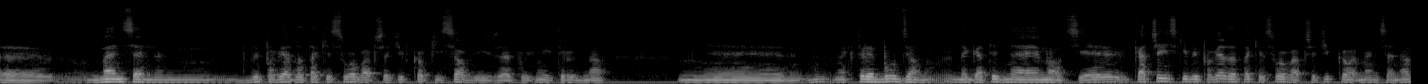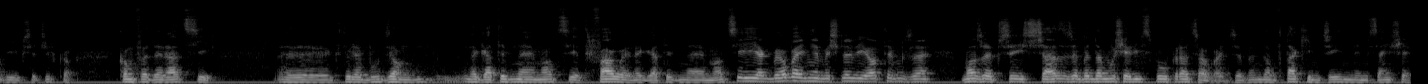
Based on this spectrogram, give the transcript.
e, Mencen mm, wypowiada takie słowa przeciwko PiSowi, że później trudno, mm, które budzą negatywne emocje. Kaczyński wypowiada takie słowa przeciwko Mencenowi i przeciwko Konfederacji, y, które budzą negatywne emocje, trwałe negatywne emocje i jakby obaj nie myśleli o tym, że może przyjść czas, że będą musieli współpracować, że będą w takim czy innym sensie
